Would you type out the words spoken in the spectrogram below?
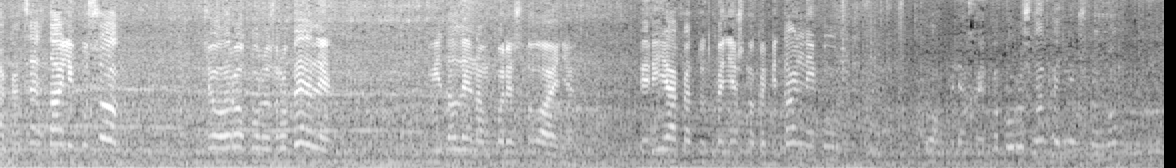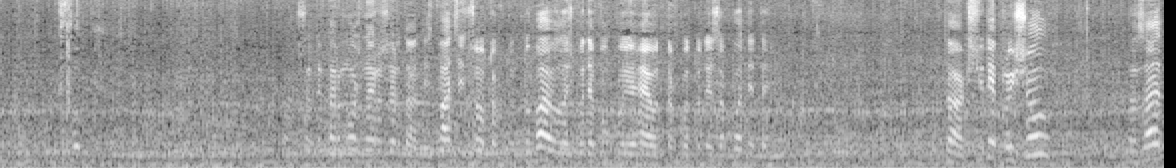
Так, а це далі кусок. Цього року розробили, віддали нам користування. Переяка тут, звісно, капітальний був. О, бляха, яка поросла, звісно, ну. Оп. Так що тепер можна і розвертатись. 20 соток тут додавилось, буде буквою Г от тако туди заходити. Так, сюди пройшов, назад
